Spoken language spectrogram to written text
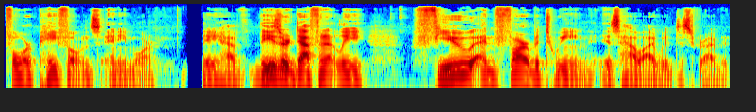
for payphones anymore. They have these are definitely few and far between is how I would describe it.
